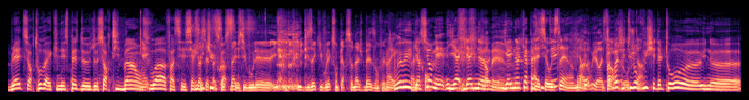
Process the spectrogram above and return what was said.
Blade se retrouve avec une espèce de, de sortie de bain en Ouais. soi. Enfin, c'est c'est Ça, c'est ridicule. parce quoi. que Snipes, il, voulait, il, il- disait qu'il voulait que son personnage baise en fait. Ouais. Oui, oui, bien l'écran. sûr, mais il y a, il y a une, Non, mais, il y a une euh, Ah, incapacité. c'est Wesley, hein, merde. Ah oui, Enfin, moi, j'ai Oh, toujours putain. vu chez Del Toro euh, une. euh,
